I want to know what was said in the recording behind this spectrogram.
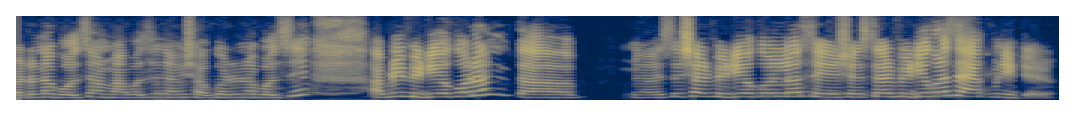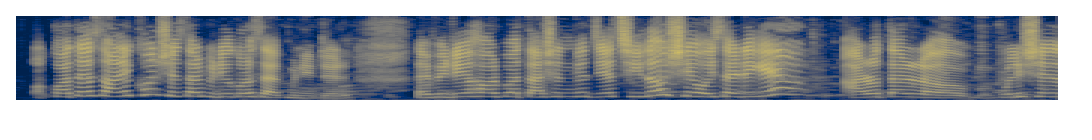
ঘটনা বলছি, আমার মা বলছে যে, আমি সব ঘটনা বলছি। আপনি ভিডিও করুন, তা সে স্যার ভিডিও করল, সে সে স্যার ভিডিও করেছে এক মিনিটের। কথা হচ্ছে অনেকক্ষণ, সে স্যার ভিডিও করেছে এক মিনিটের। তাই ভিডিও হওয়ার পর তার সঙ্গে যে ছিল, সে ওই সাইডে গিয়ে আরও তার পুলিশের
